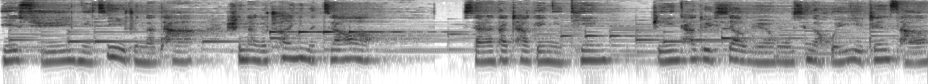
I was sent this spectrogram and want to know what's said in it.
也许你记忆中的他是那个创业的骄傲。想让他唱给你听，只因他对校园无限的回忆珍藏。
